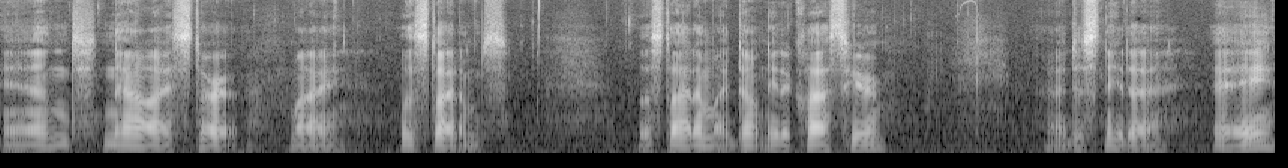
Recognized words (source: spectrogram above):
And now I start my list items. List item I don't need a class here. I just need a A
